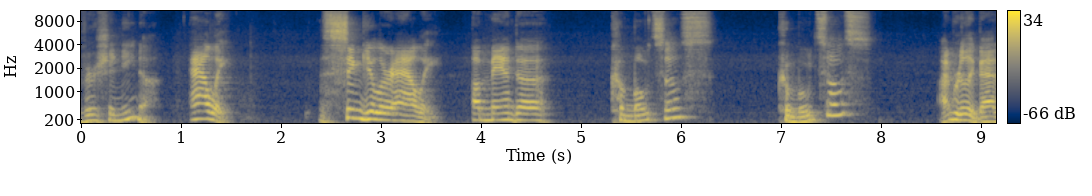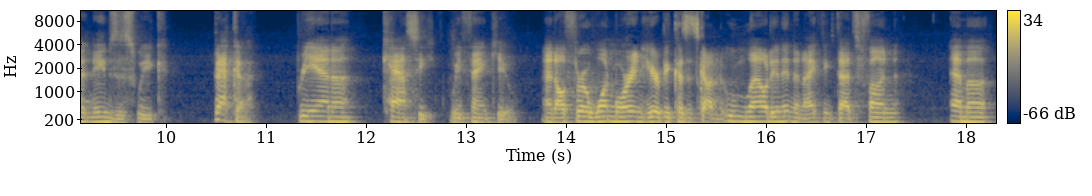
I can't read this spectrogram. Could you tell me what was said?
Vershanina? Allie. The singular Allie. Amanda Komoutsos? Komoutsos? I'm really bad at names this week. Becca, Brianna, Cassie, we thank you. And I'll throw one more in here because it's got an umlaut in it, and I think that's fun. Emma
